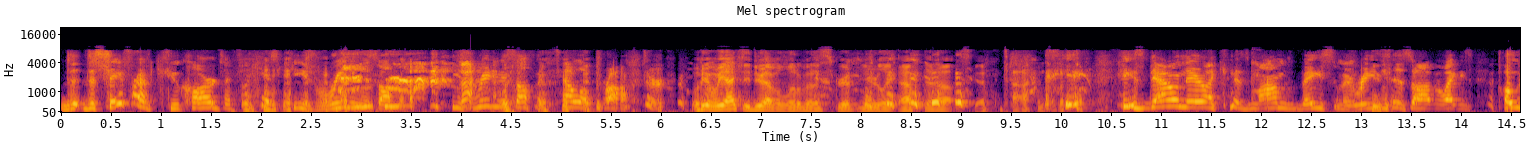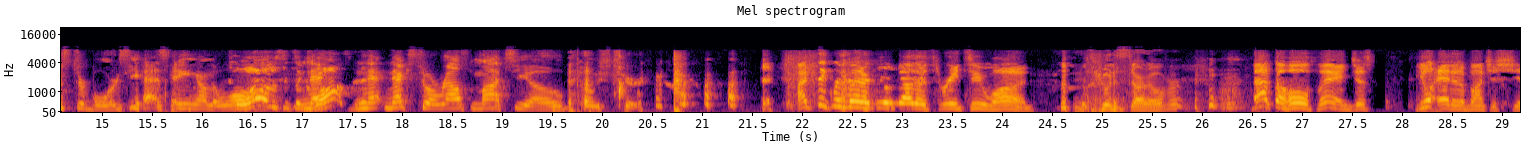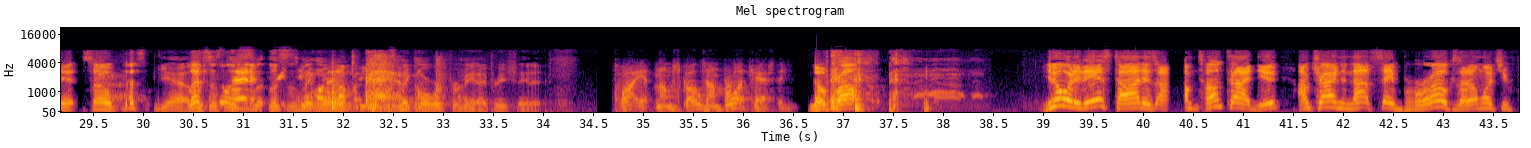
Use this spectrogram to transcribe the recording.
D- Does Schaefer have cue cards? I feel like he's, he's reading this off. A, he's reading this off a teleprompter. We, we actually do have a little bit of script. You really effed it up, Todd. So, He, he's down there like in his mom's basement reading this off of like these poster boards he has hanging on the wall. Close, it's a Ne- closet. ne- next to a Ralph Macchio poster. I think we better do another three, two, one. you want to start over? Not the whole thing, just you'll edit a bunch of shit. So let's Yeah, Let's let's, just go let's, ahead and let's just do make more work, for let's make more work for me. I appreciate it. Quiet, numbskulls. I'm broadcasting. no problem. you know what it is, Todd? Is I- I'm tongue tied, dude. I'm trying to not say bro because I don't want you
